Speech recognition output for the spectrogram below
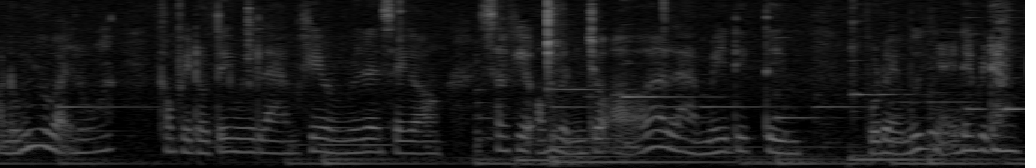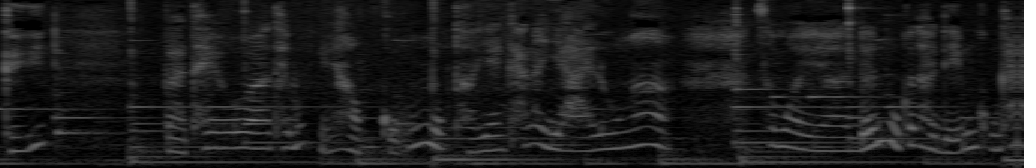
Mà đúng như vậy luôn á. Công việc đầu tiên mi làm khi mà mi lên sài gòn sau khi ổn định chỗ ở là mi đi tìm vụ đoàn bước nhảy để mi đăng ký. Và theo ờ, theo bước nhảy học cũng một thời gian khá là dài luôn á xong rồi à, đến một cái thời điểm cũng khá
